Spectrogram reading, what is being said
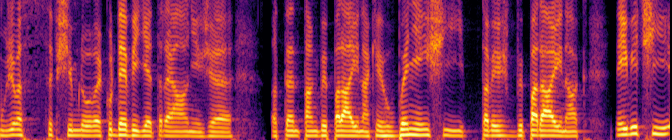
Můžeme se všimnout, jako jde vidět reálně, že ten tank vypadá jinak, je hubenější, ta věž vypadá jinak. Největší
